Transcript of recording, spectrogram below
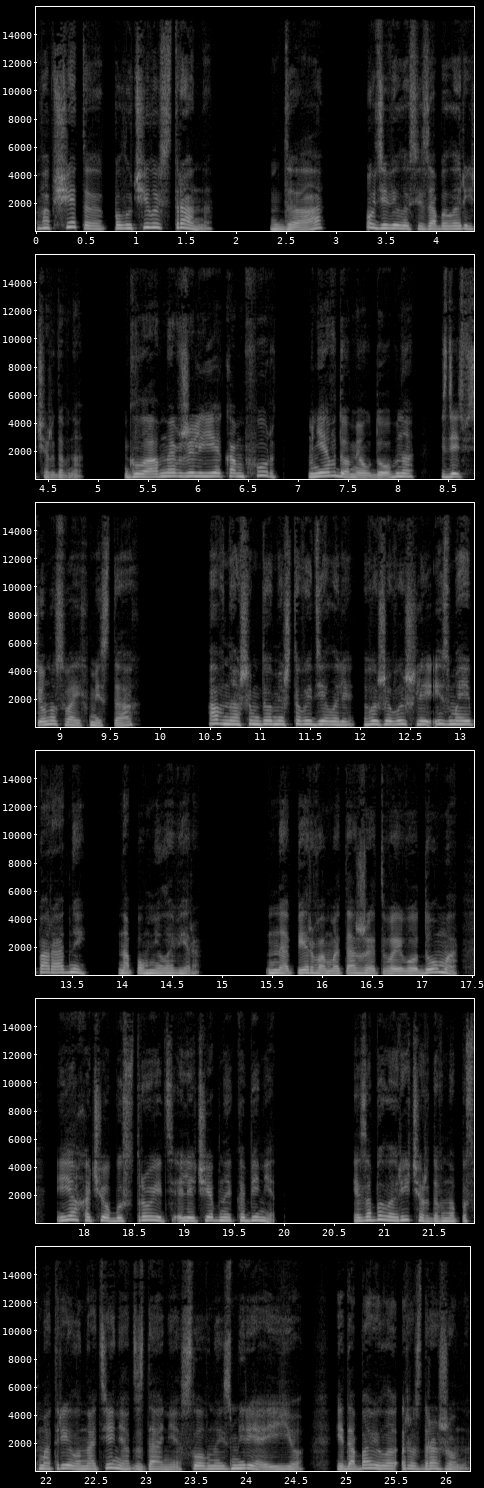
Вообще-то, получилось странно. Да, удивилась Изабелла Ричардовна. Главное в жилье комфорт. Мне в доме удобно, здесь все на своих местах. А в нашем доме что вы делали? Вы же вышли из моей парадной, напомнила Вера. На первом этаже твоего дома я хочу обустроить лечебный кабинет. Изабелла Ричардовна посмотрела на тень от здания, словно измеряя ее, и добавила раздраженно:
